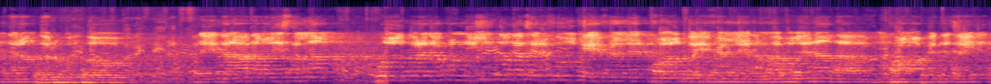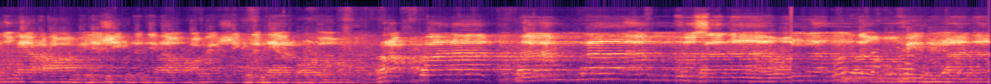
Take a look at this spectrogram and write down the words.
আল্লাহ আমি জালিমদের অন্তর্ভুক্ত এখানে আদম আলাইহিস সালাম ভুল করে যখন নিষিদ্ধ গাছের ফুল খেয়ে ফেললেন ফল খেয়ে ফেললেন আল্লাহ বলেন আদম ক্ষমা পেতে চাইলে তুমি আর হাওয়াকে স্বীকৃতি দাও হবে স্বীকৃতি দেওয়ার পরও রব্বানা ظلمنا أنفسنا وإن لم تغفر لنا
